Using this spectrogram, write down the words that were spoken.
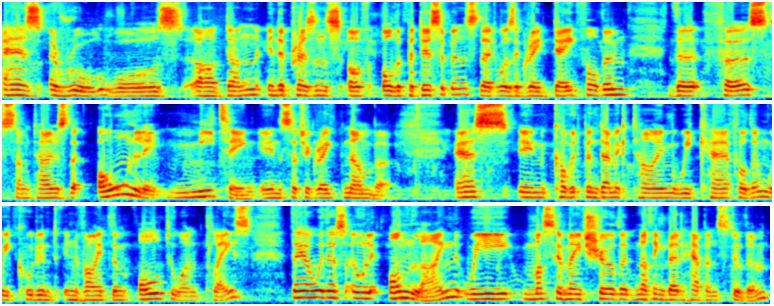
as a rule, was uh, done in the presence of all the participants. That was a great day for them. The first, sometimes the only meeting in such a great number. As in COVID pandemic time, we care for them. We couldn't invite them all to one place. They are with us only online. We must have made sure that nothing bad happens to them.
